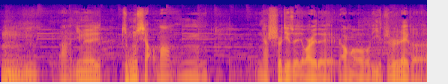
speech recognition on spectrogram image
嗯嗯。啊，因为从小嘛，嗯，你看十几岁就玩乐队，然后一直这个，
